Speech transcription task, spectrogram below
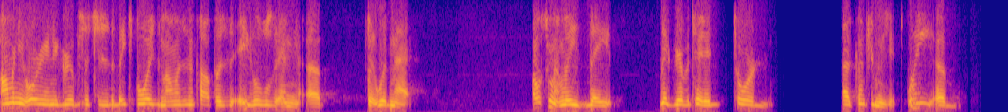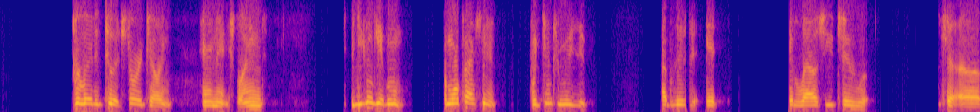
harmony-oriented groups such as the Beach Boys, the Mamas and the Papas, the Eagles, and uh, Fleetwood Mac. Ultimately, they they gravitated toward uh, country music. We uh, related to its storytelling, Hannah explains. You can get m- more passionate with country music uh, because it it allows you to to uh,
